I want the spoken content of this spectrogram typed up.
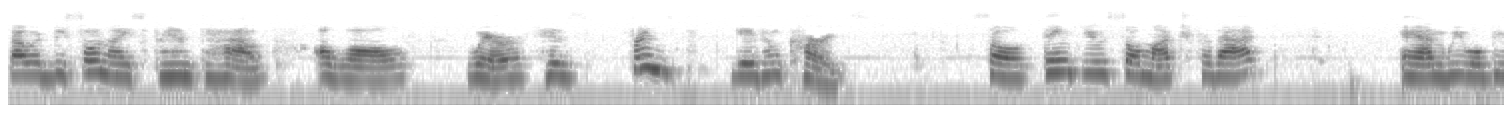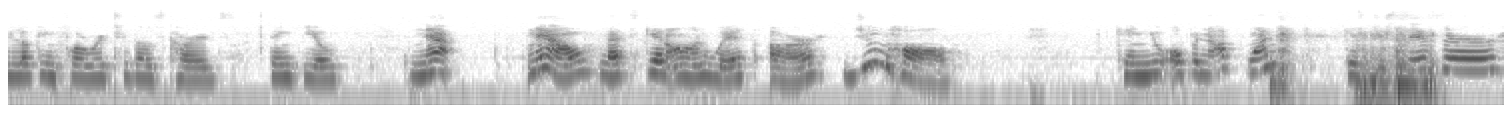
that would be so nice for him to have a wall where his friends gave him cards. So thank you so much for that. And we will be looking forward to those cards. Thank you. Now, now let's get on with our Joom haul. Can you open up one? Get your scissor.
